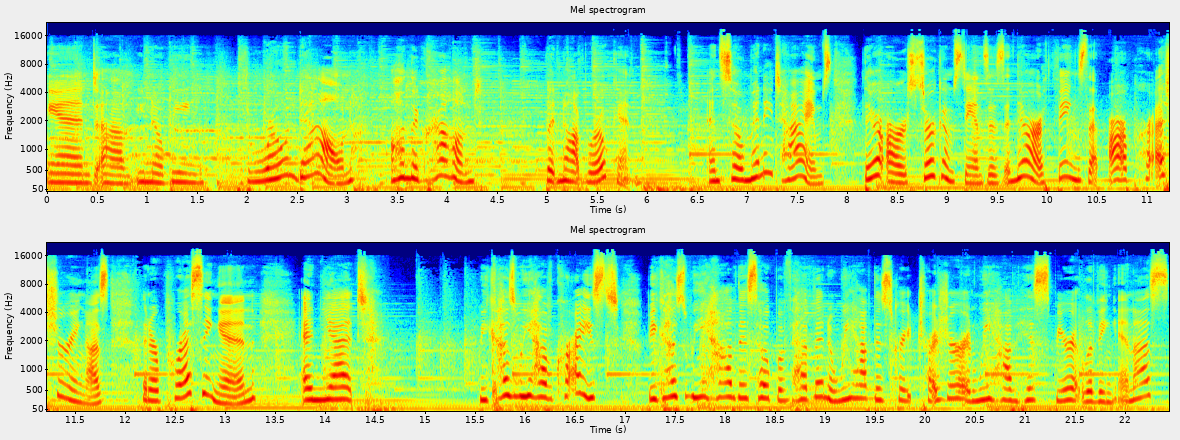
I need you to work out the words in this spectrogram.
and um, you know being thrown down on the ground, but not broken. And so many times there are circumstances and there are things that are pressuring us, that are pressing in, and yet because we have Christ, because we have this hope of heaven and we have this great treasure and we have His Spirit living in us,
